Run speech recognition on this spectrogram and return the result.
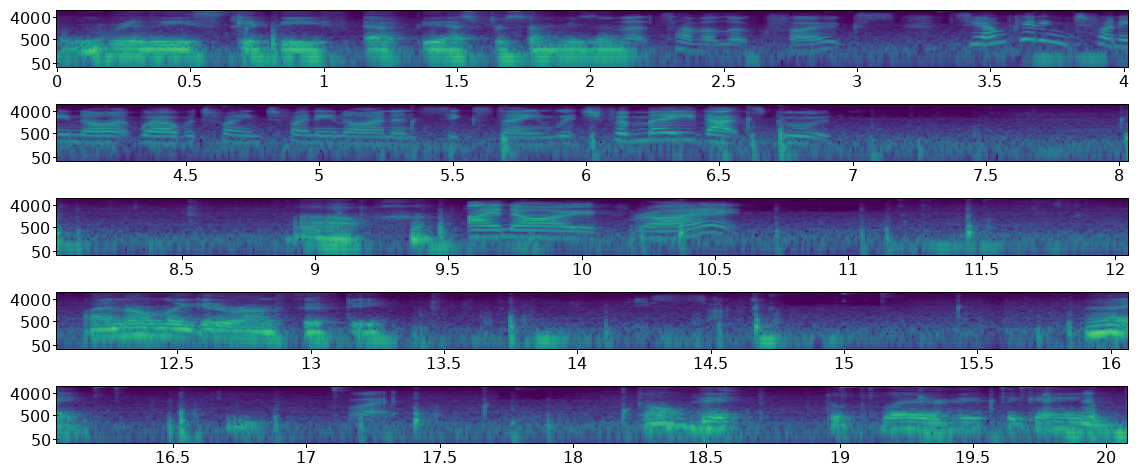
really skippy FPS for some reason. Let's have a look, folks. See, I'm getting 29, well, between 29 and 16, which for me, that's good. Oh. I know, right? I normally get around 50. Hey, What? don't hate the player, hate the game.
